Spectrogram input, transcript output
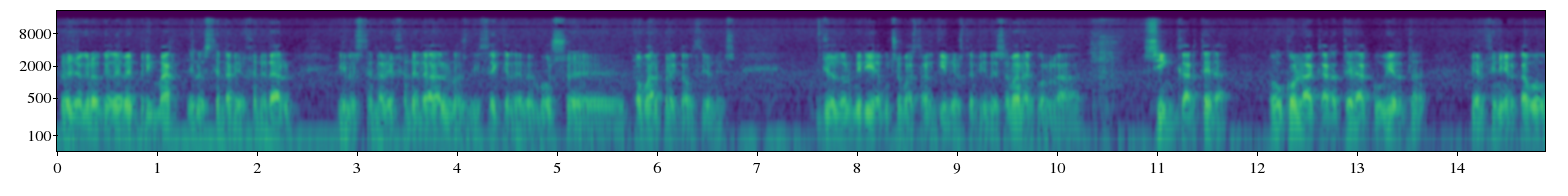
Pero yo creo que debe primar el escenario general y el escenario general nos dice que debemos eh, tomar precauciones. Yo dormiría mucho más tranquilo este fin de semana con la sin cartera o con la cartera cubierta, que al fin y al cabo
